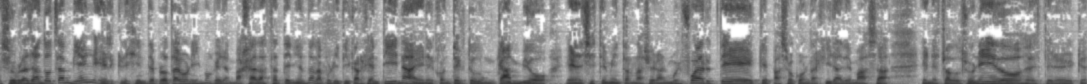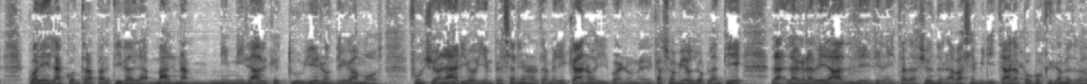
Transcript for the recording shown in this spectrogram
subrayando también el creciente protagonismo que la embajada está teniendo en la política argentina en el contexto de un cambio en el sistema internacional muy fuerte, qué pasó con la gira de masa en Estados Unidos, este, cuál es la contrapartida de la magnanimidad que tuvieron, digamos, funcionarios y empresarios norteamericanos, y bueno, en el caso mío yo planteé la, la gravedad de, de la instalación de una base militar a pocos kilómetros de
